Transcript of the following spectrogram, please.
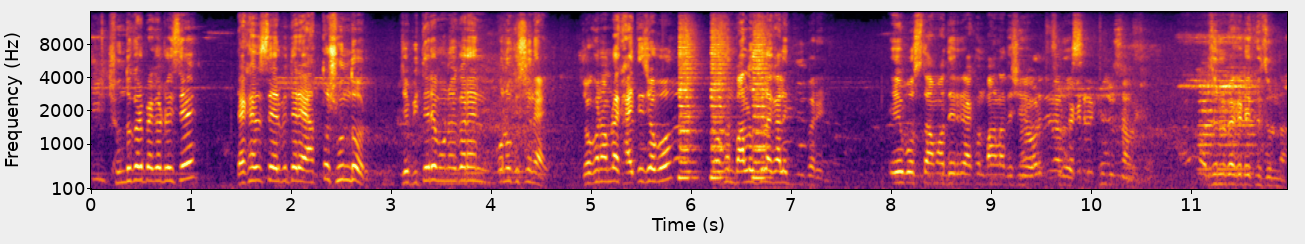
তিনটা। সুন্দর করে প্যাকেট হয়েছে দেখা যাচ্ছে এর ভিতরে এত সুন্দর যে ভিতরে মনে করেন কোনো কিছু নাই। যখন আমরা খাইতে যাব তখন বালু চুলা গালে দিতে পারি না এই অবস্থা আমাদের এখন বাংলাদেশে অরিজিনাল প্যাকেটের খেজুর না অরিজিনাল প্যাকেটের খেজুর না।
